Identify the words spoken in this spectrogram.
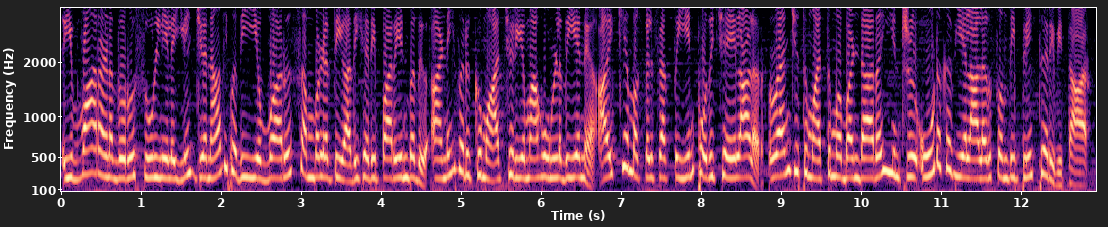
இவ்வாறானதொரு சூழ்நிலையில் ஜனாதிபதி எவ்வாறு சம்பளத்தை அதிகரிப்பார் என்பது அனைவருக்கும் ஆச்சரியமாக உள்ளது என ஐக்கிய மக்கள் சக்தியின் பொதுச் செயலாளர் ரஞ்சித் மத்தும பண்டார இன்று ஊடகவியலாளர் சந்திப்பில் தெரிவித்தார்.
